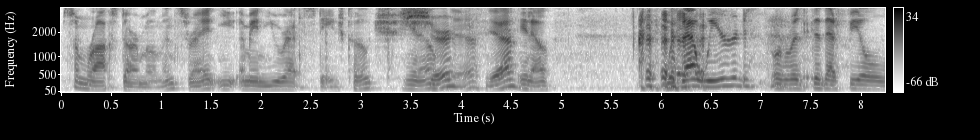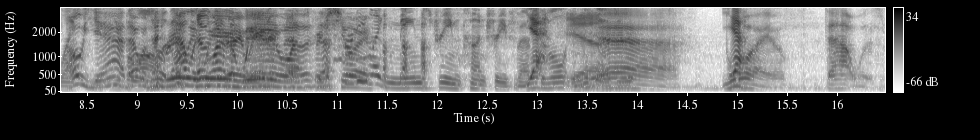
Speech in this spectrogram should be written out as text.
some rock star moments, right? You, I mean, you were at Stagecoach, you know? Sure. Yeah. Yeah. You know. was that weird, or was did that feel like? oh you- you yeah, that was really that was one of the weirder man. ones for was- It's a sure. pretty like mainstream country festival. in the Yeah. desert. Yeah. Yeah. Boy, oh, that was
